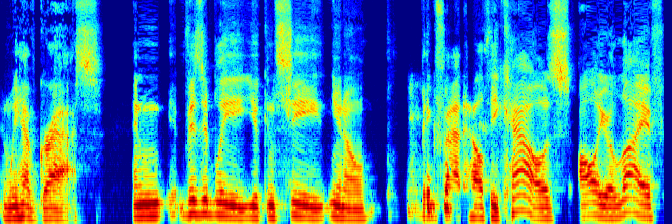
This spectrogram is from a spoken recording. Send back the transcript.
and we have grass. And visibly, you can see, you know, big, fat, healthy cows all your life.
